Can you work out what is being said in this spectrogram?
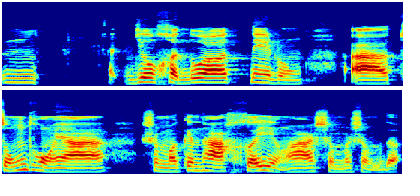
嗯，有很多那种啊总统呀什么跟他合影啊什么什么的，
